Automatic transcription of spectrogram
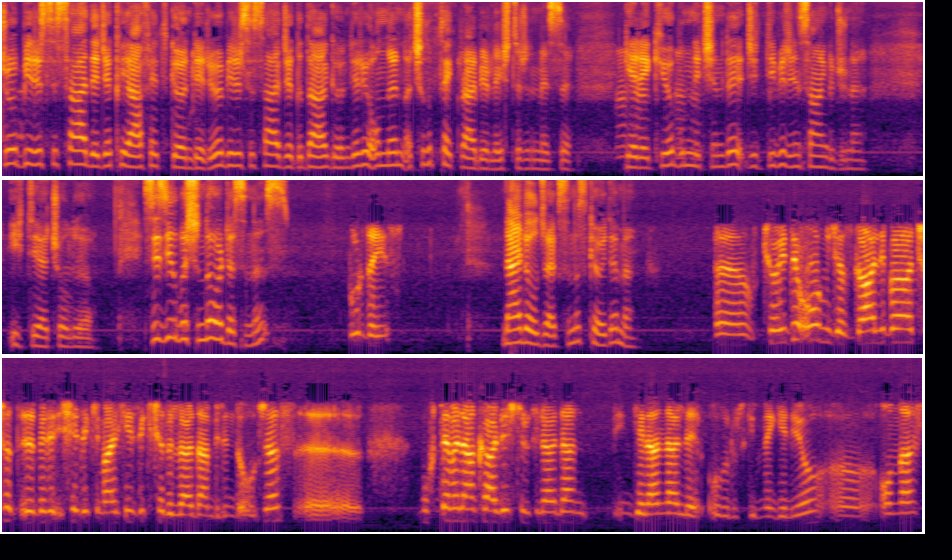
şu birisi sadece kıyafet gönderiyor birisi sadece gıda gönderiyor. Onların açılıp tekrar birleştirilmesi hı -hı, gerekiyor. Bunun hı. için de ciddi bir insan gücüne ihtiyaç oluyor. Siz yılbaşında oradasınız. Buradayız. Nerede olacaksınız? Köyde mi? Ee, köyde olmayacağız. Galiba çad e, şeydeki merkezdeki çadırlardan birinde olacağız. Ee, muhtemelen kardeş türkülerden gelenlerle oluruz gibime geliyor. Ee, onlar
